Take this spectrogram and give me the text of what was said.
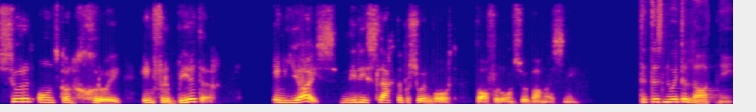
sodat ons kan groei en verbeter en juis nie die slegte persoon word waarvoor ons so bang is nie. Dit is nooit te laat nie.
